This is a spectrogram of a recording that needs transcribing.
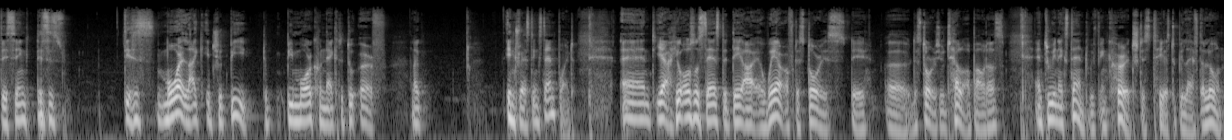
they think this is this is more like it should be be more connected to Earth. Like interesting standpoint. And yeah, he also says that they are aware of the stories they uh, the stories you tell about us, and to an extent, we've encouraged these tales to be left alone.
